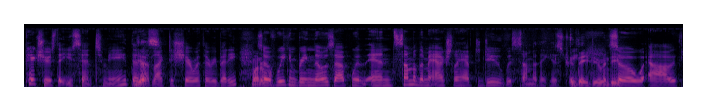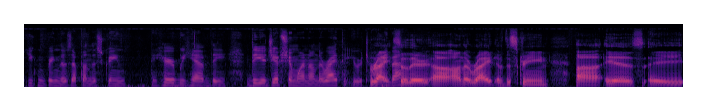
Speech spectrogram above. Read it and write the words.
pictures that you sent to me that Yes. I'd like to share with everybody. Wonderful. So if we can bring those up, with, and some of them actually have to do with some of the history. They do indeed. So uh, if you can bring those up on the screen, here we have the the Egyptian one on the right that you were talking Right. about. So there, uh, on the right of the screen, uh, is a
